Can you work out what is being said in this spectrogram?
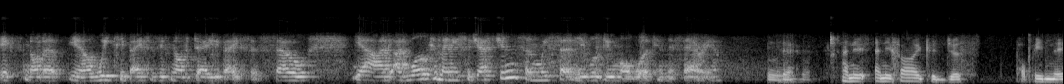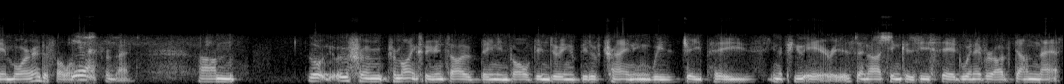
if not a you know a weekly basis, if not a daily basis. So, yeah, I'd, I'd welcome any suggestions, and we certainly will do more work in this area. Yeah, and if, and if I could just pop in there, Moira, to follow Yeah. up from that. Um, look, from from my experience, I've been involved in doing a bit of training with GPs in a few areas, and I think, as you said, whenever I've done that,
